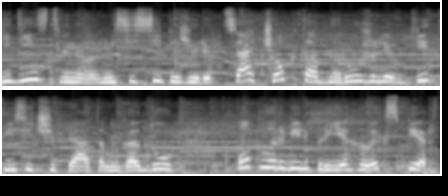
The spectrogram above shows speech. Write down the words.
Единственного в Миссисипи жеребца Чокта обнаружили в 2005 году. В Попларвиль приехал эксперт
